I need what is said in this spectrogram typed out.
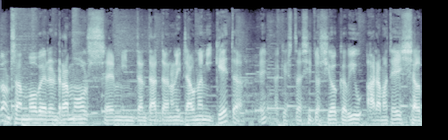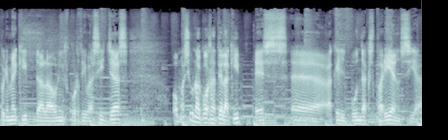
Doncs amb Over Ramos hem intentat analitzar una miqueta eh, aquesta situació que viu ara mateix el primer equip de la Unió Esportiva Sitges. Home, si una cosa té l'equip és eh, aquell punt d'experiència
